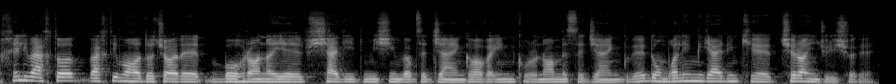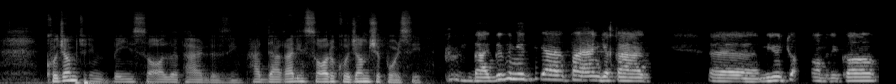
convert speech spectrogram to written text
خیلی وقتا وقتی ما دچار بحرانای شدید میشیم و مثل جنگ ها و این کرونا مثل جنگ بوده دنبال این میگردیم که چرا اینجوری شده؟ کجا می‌تونیم به این سوال بپردازیم؟ حداقل این سوال رو کجا میشه پرسید؟ بعد ببینید در فرهنگ غرب می‌دونید تو آمریکا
